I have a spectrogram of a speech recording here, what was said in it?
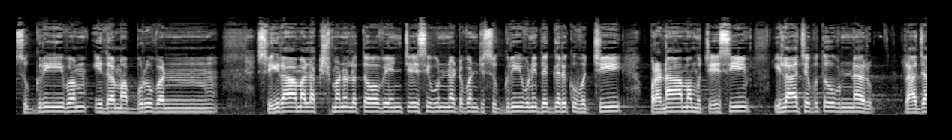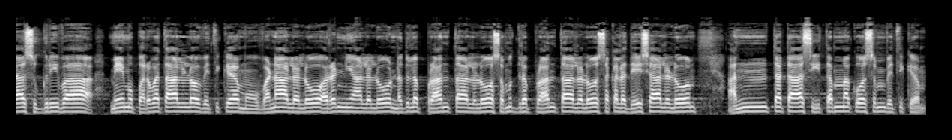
సుగ్రీవం ఇదమబ్రువన్. శ్రీరామలక్ష్మణులతో వేంచేసి ఉన్నటువంటి సుగ్రీవుని దగ్గరకు వచ్చి ప్రణామము చేసి ఇలా చెబుతూ ఉన్నారు. రాజా సుగ్రీవా మేము పర్వతాలలో వెతికాము. వనాలలో అరణ్యాలలో నదుల ప్రాంతాలలో సముద్ర ప్రాంతాలలో సకల దేశాలలో అంతటా సీతమ్మ కోసం వెతికాం.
